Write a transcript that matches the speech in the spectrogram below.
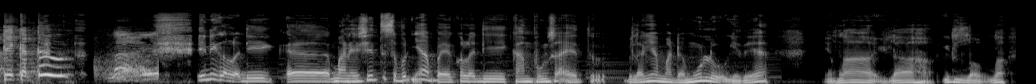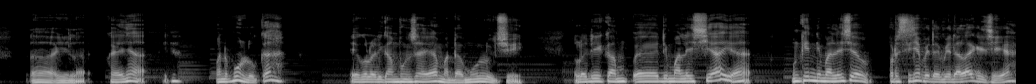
Dekat tuh. Ini kalau di eh, Malaysia itu sebutnya apa ya? Kalau di kampung saya itu bilangnya madamulu gitu ya. Yang la ilaha illallah la ilaha. Kayaknya ya madamulu kah? Ya kalau di kampung saya madamulu cuy. Kalau di kamp eh, di Malaysia ya mungkin di Malaysia persisnya beda-beda lagi cuy ya.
